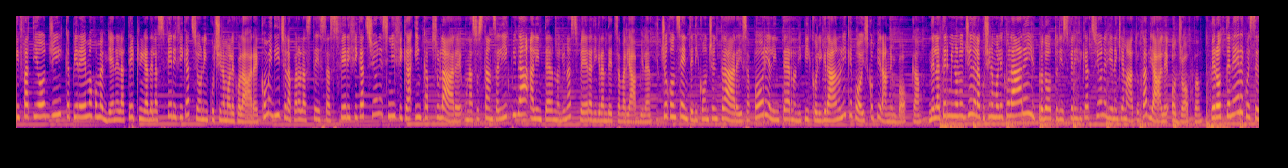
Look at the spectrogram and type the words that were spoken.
Infatti oggi capiremo come avviene la tecnica della sferificazione in cucina molecolare. Come dice la parola stessa, sferificazione significa incapsulare una sostanza liquida all'interno di una sfera di grandezza variabile. Ciò consente di concentrare i sapori all'interno di piccoli granuli che poi scoppieranno in bocca. Nella terminologia della cucina molecolare, il prodotto di sferificazione viene chiamato caviale o drop. Per ottenere queste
